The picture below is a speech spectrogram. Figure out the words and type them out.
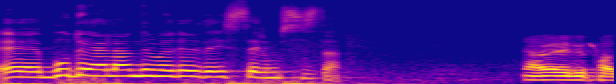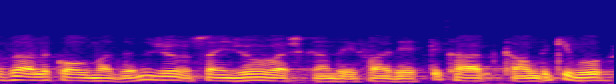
E, bu değerlendirmeleri de isterim sizden. Yani öyle bir pazarlık olmadığını Sayın Cumhurbaşkanı da ifade etti. Kal- Kaldı ki bu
